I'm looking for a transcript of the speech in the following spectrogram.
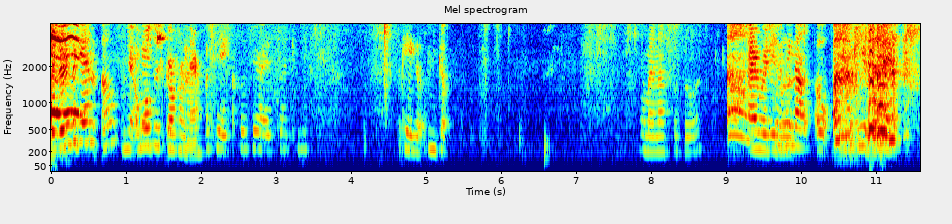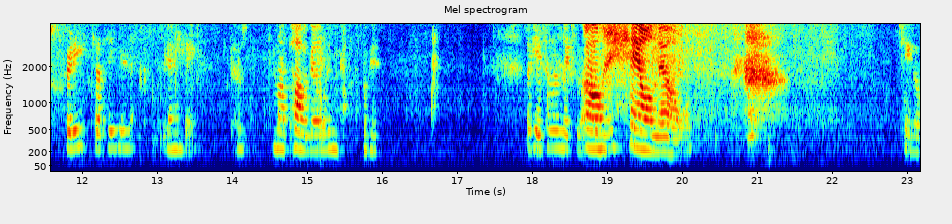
scissors again? Oh, Yeah, we'll just go from there. Okay, close your eyes so I can mix these up. Okay, go. Mm, go. Am I not supposed to look? I already Should we looked. not? Oh, okay. well, Ready? Chata, you're next. Okay. My paw going. Okay, someone mix them up. Oh hell no. Okay, go.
